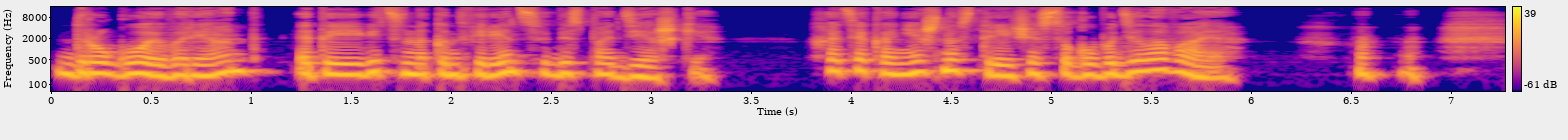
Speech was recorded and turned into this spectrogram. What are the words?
Другой вариант – это явиться на конференцию без поддержки. Хотя, конечно, встреча сугубо деловая.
